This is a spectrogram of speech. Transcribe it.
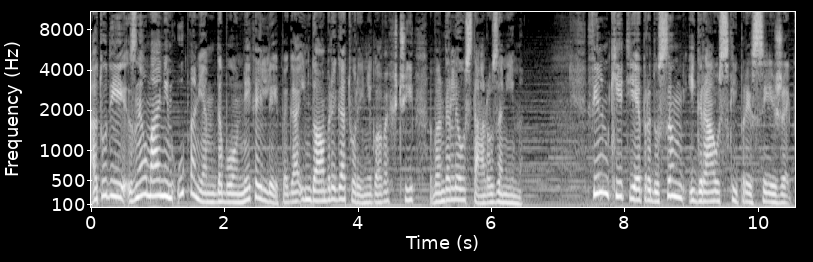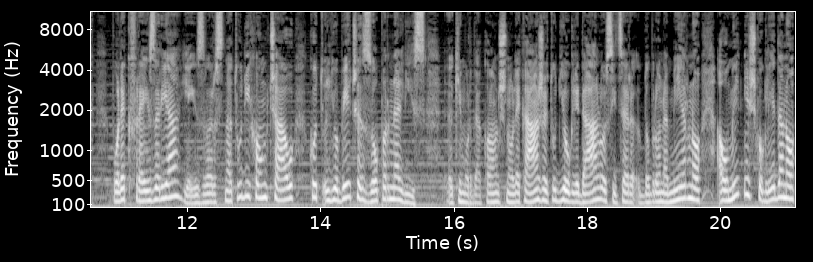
a tudi z neumajnim upanjem, da bo nekaj lepega in dobrega, torej njegova hči, vendarle ostalo za njim. Film Kit je predvsem igralski presežek. Poleg Fraserja je izvrstna tudi Hong Chao kot ljubeče zoprna lis, ki morda končno le kaže tudi ogledalo, sicer dobronamerno, a umetniško gledano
